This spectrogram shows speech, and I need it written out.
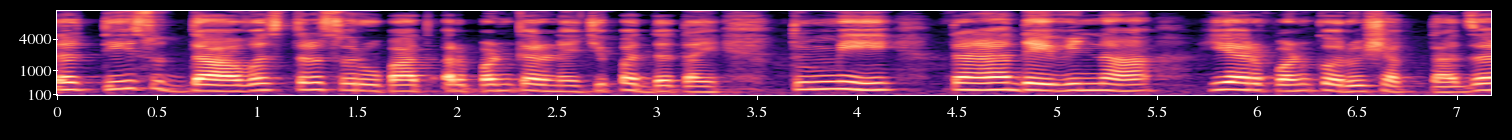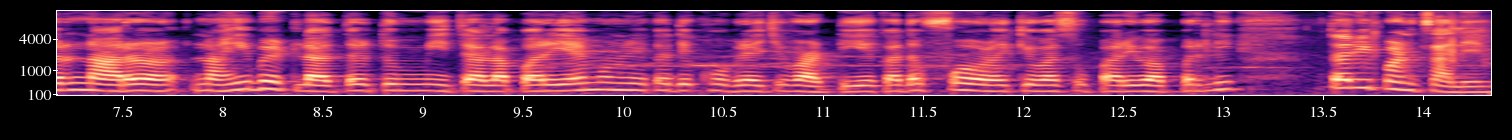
तर ती सुद्धा वस्त्र स्वरूपात अर्पण करण्याची पद्धत आहे. तुम्ही त्या देवींना ही अर्पण करू शकता. जर नारळ नाही भेटला तर तुम्ही त्याला पर्याय म्हणून एखादी खोबऱ्याची वाटी एखादं फळ किंवा सुपारी वापरली तरी पण चालेल.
